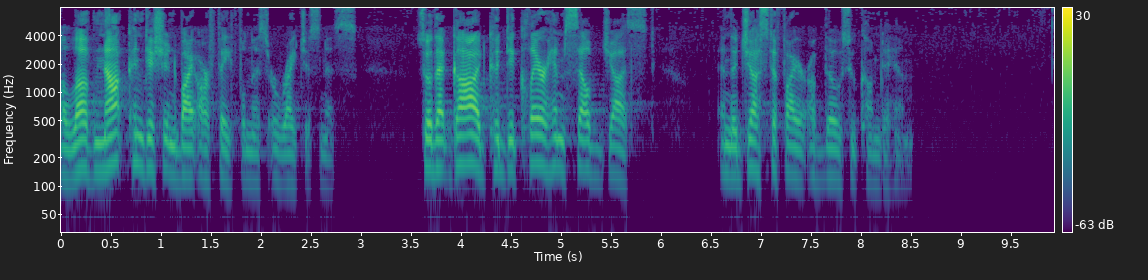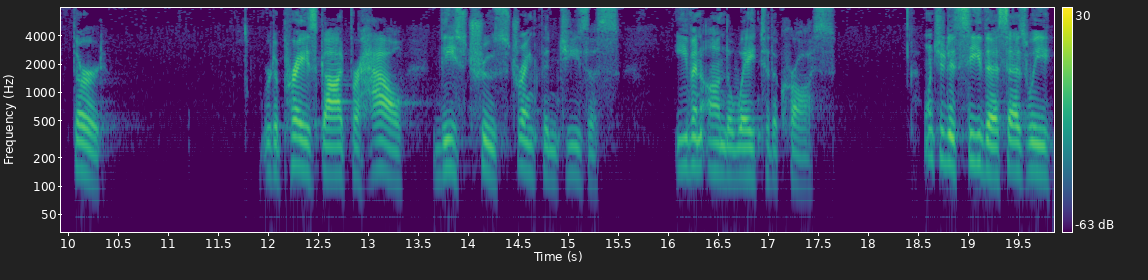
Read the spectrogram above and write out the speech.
A love not conditioned by our faithfulness or righteousness, so that God could declare himself just and the justifier of those who come to him. Third, we're to praise God for how these truths strengthen Jesus, even on the way to the cross. I want you to see this as we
